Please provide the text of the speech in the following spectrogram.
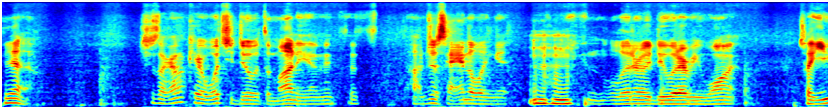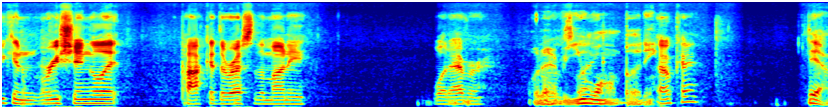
Yeah. She's like, I don't care what you do with the money. I mean, I'm just handling it. Mm-hmm. You can literally do whatever you want. So you can reshingle it, pocket the rest of the money, whatever. Whatever you like- want, buddy. Okay. Yeah.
